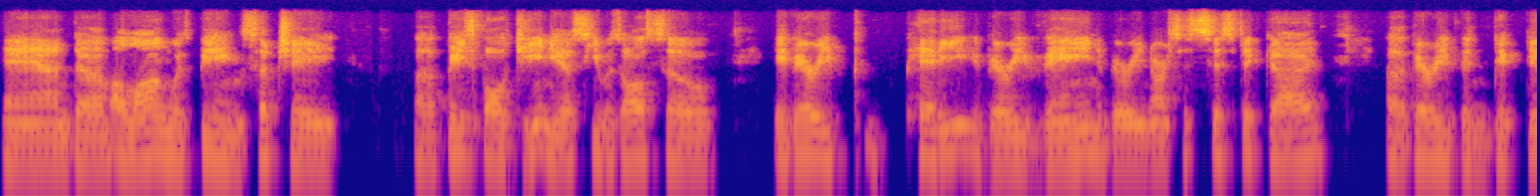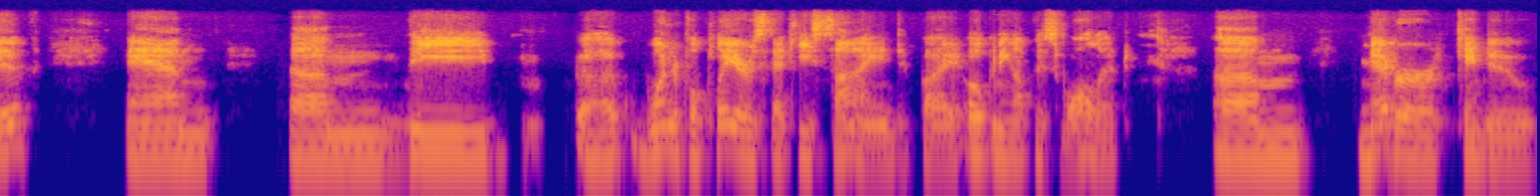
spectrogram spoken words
And um, along with being such a uh, baseball genius, he was also a very petty, very vain, very narcissistic guy, uh, very vindictive. And um, the uh, wonderful players that he signed by opening up his wallet um, never came to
